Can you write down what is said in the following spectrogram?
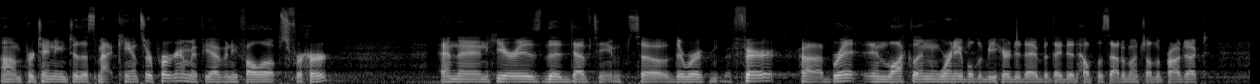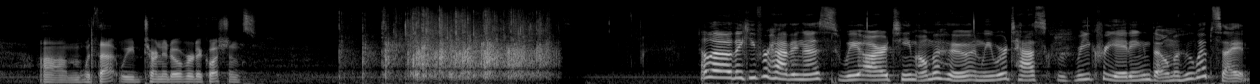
um, pertaining to the SMAC Cancer Program, if you have any follow-ups for her. And then here is the dev team. So there were Fair, uh, Britt and Lachlan weren't able to be here today, but they did help us out a bunch on the project. Um, with that, we turn it over to questions. Hello, thank you for having us. We are Team Omahu, and we were tasked with recreating the Omahu website.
